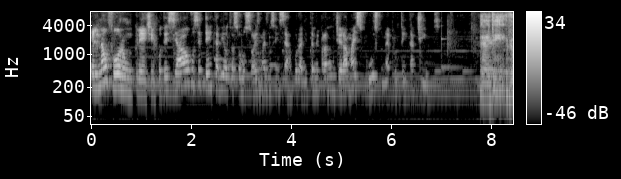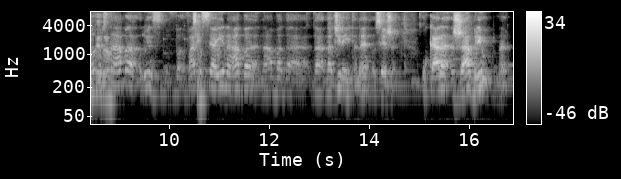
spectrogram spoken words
ele não for um cliente em potencial, você tenta ali outras soluções, mas você encerra por ali também para não gerar mais custo, né, por tentativas. É, tem, viu, Pedro? Vamos na aba, Luiz, vai Sim. você aí na aba, na aba da, da, da, direita, né? Ou seja, o cara já abriu, né?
